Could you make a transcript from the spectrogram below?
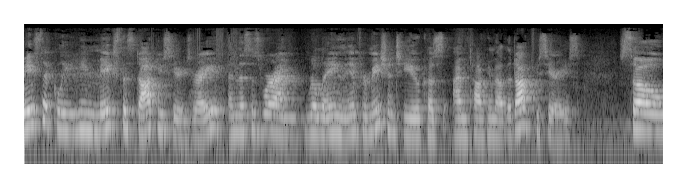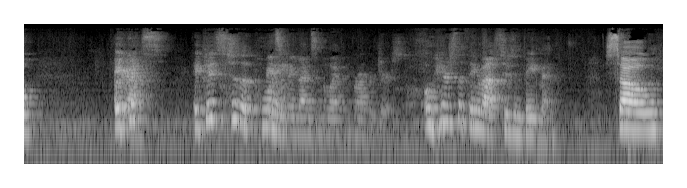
basically, he makes this docu series, right? And this is where I'm relaying the information to you because I'm talking about the docu series. So oh, it Oh, yeah. gets it gets to the point. Based on the events of the life of Robert Durst. Oh, here's the thing about Susan Bateman. So,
